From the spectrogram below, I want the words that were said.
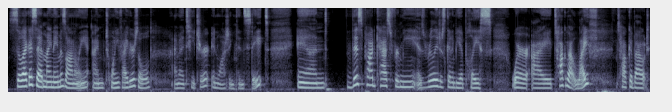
So, like I said, my name is Annalie. I'm 25 years old. I'm a teacher in Washington State. And this podcast for me is really just going to be a place where I talk about life, talk about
